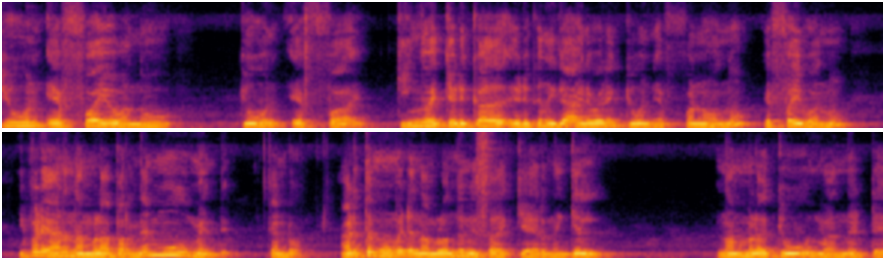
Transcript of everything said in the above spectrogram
ക്യൂൻ എഫ് ഫൈവ് വന്നു. ക്യൂൻ എഫ് ഫൈവ് കിങ് വെച്ച് എടുക്കാതെ എടുക്കുന്നില്ല. അതിന് പകരം ക്യൂൻ എഫ് വൺ വന്നു. എഫ് ഫൈവ് വന്നു. ഇവിടെയാണ് നമ്മൾ ആ പറഞ്ഞ മൂവ്മെന്റ് കണ്ടോ? അടുത്ത മൂവ്മെന്റ് നമ്മളൊന്ന് മിസ്സാക്കിയായിരുന്നെങ്കിൽ നമ്മളെ ക്യൂൻ വന്നിട്ട്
